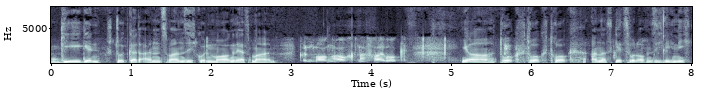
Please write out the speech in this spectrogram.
gegen Stuttgart 21. Guten Morgen erstmal. Guten Morgen auch nach Freiburg. Ja, Druck, Druck, Druck. Anders geht's wohl offensichtlich nicht.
